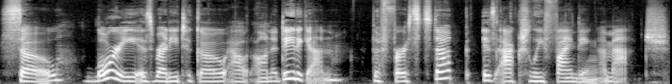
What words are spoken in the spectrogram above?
So, Lori is ready to go out on a date again. The first step is actually finding a match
